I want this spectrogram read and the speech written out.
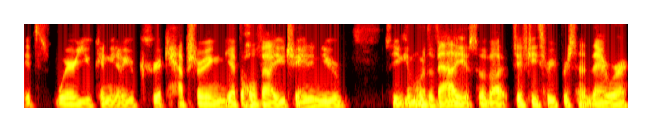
it's where you can, you know, you're capturing, you have the whole value chain and you're, so you get more of the value. So about 53% there where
